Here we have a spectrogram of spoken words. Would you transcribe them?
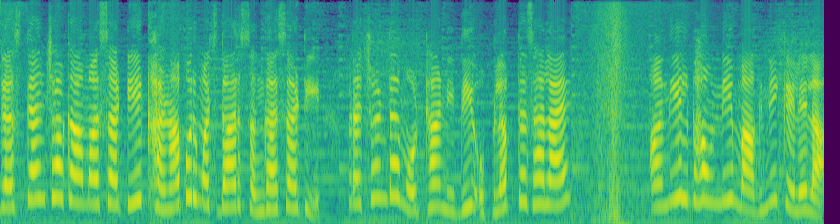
रस्त्यांच्या कामासाठी खानापूर मतदारसंघासाठी प्रचंड मोठा निधी उपलब्ध झालाय. अनिल भाऊंनी मागणी केलेला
